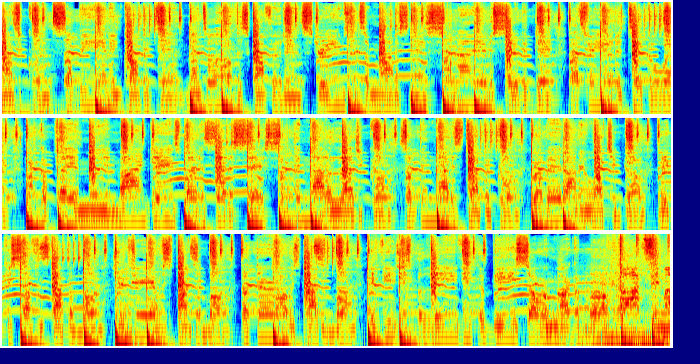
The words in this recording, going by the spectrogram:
Consequence of being incompetent. Mental health is confidence, dreams and some I'm not here to save the day, that's for you to take away. I could play a million mind games, but instead I say Something not illogical, something that is topical. Rub it on and watch it go, make yourself unstoppable. Dreams are irresponsible, but they're always possible. If you just believe, you could be so remarkable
